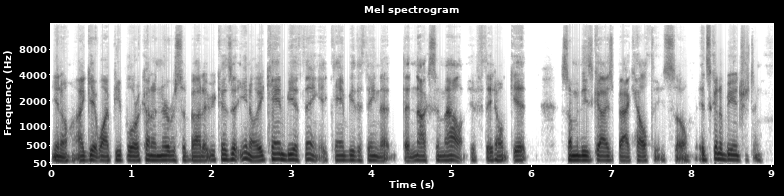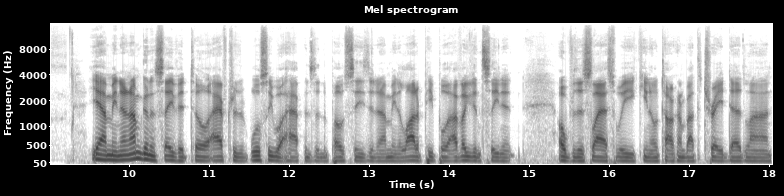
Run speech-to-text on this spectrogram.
you know, I get why people are kind of nervous about it because it, you know, it can be a thing. It can be the thing that that knocks them out if they don't get some of these guys back healthy. So it's going to be interesting. Yeah, I mean, and I'm going to save it till after the, we'll see what happens in the postseason. I mean, a lot of people I've even seen it over this last week. You know, talking about the trade deadline,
